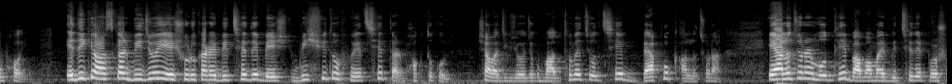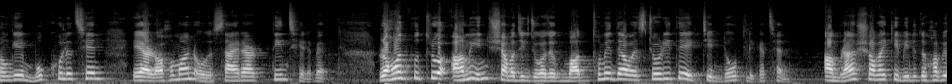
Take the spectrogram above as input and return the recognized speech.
উভয়। এদিকে অস্কার বিজয়ী এই সুরকারের বিচ্ছেদে বেশ বিস্মিত হয়েছে তার ভক্তকুল। সামাজিক যোগাযোগ মাধ্যমে চলছে ব্যাপক আলোচনা। এই আলোচনার মধ্যে বাবা মায়ের বিচ্ছেদের প্রসঙ্গে মুখ খুলেছেন এ আর রহমান ও সায়রার তিন ছেলে মেয়ে। রহমান পুত্র আমিন সামাজিক যোগাযোগ মাধ্যমে দেওয়া স্টোরিতে একটি নোট লিখেছেন, আমরা সবাইকে বিনীতভাবে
